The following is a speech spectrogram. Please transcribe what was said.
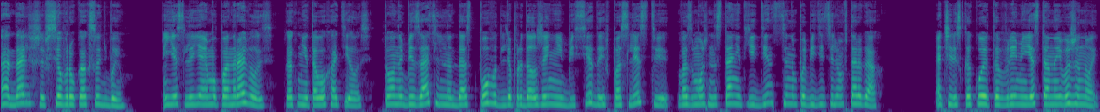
А дальше все в руках судьбы. Если я ему понравилась, как мне того хотелось, то он обязательно даст повод для продолжения беседы и впоследствии, возможно, станет единственным победителем в торгах. А через какое-то время я стану его женой.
